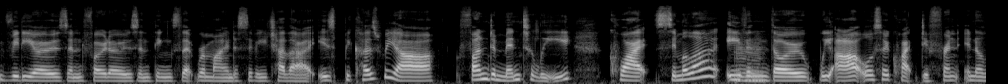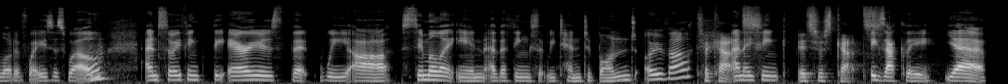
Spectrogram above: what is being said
videos and photos and things that remind us of each other is because we are fundamentally quite similar, even mm. though we are also quite different in a lot of ways as well. Mm-hmm. And so I think the areas that we are similar in are the things that we tend to bond over. So cats. And I think It's just cats. Exactly. Yeah.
